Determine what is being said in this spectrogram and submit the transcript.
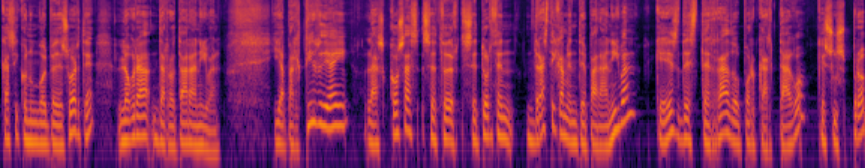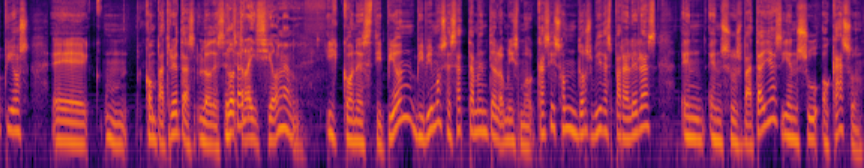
casi con un golpe de suerte, logra derrotar a Aníbal. Y a partir de ahí, las cosas se, se tuercen drásticamente para Aníbal, que es desterrado por Cartago, que sus propios mm, compatriotas lo desechan. Lo traicionan Y con Escipión vivimos exactamente lo mismo. Casi son dos vidas paralelas en, en sus batallas y en su ocaso.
